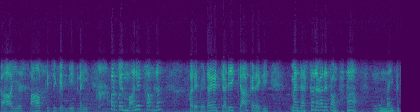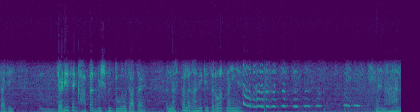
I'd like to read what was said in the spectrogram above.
कहा ये सांप किसी के मीत नहीं। पर कोई माने तब ना। अरे बेटा ये जड़ी क्या करेगी? मैं नेस्टर लगा देता हूँ। हाँ। नहीं पिताजी जड़ी से घातक विष भी दूर हो जाता है। नस्तर लगाने की ज़रूरत नहीं है। मृणाल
